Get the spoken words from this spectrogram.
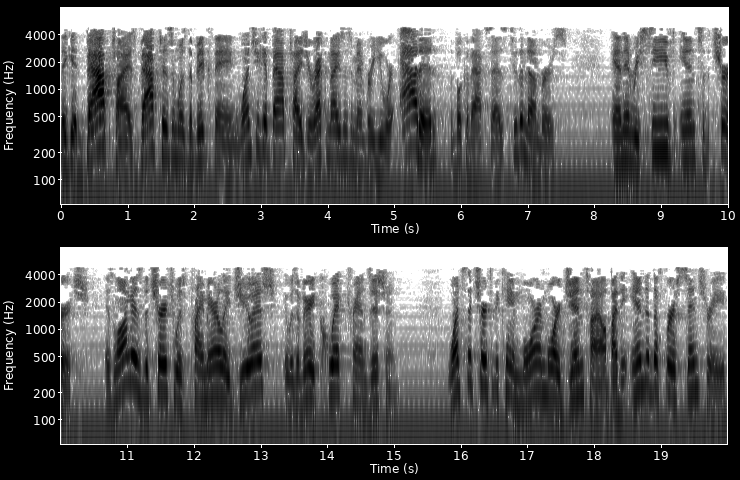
They get baptized. Baptism was the big thing. Once you get baptized, you're recognized as a member. You were added, the book of Acts says, to the numbers, and then received into the church. As long as the church was primarily Jewish, it was a very quick transition. Once the church became more and more Gentile, by the end of the first century,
